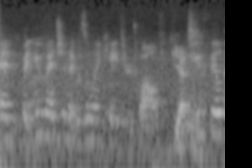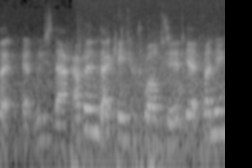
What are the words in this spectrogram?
And but you mentioned it was only K through 12. Yes. Do you feel that at least that happened? That K through 12 did get funding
